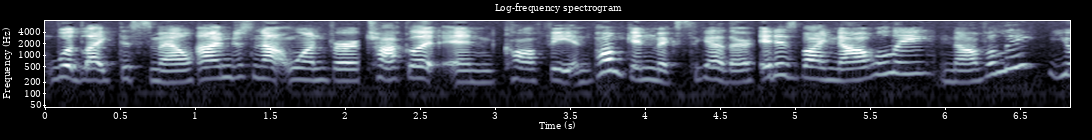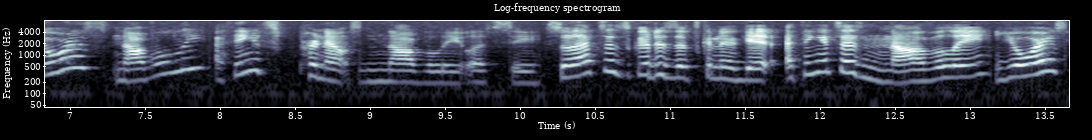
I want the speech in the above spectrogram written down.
would like this smell. I'm just not one for chocolate and coffee and pumpkin mixed together. It is by Novelly. Novelly? Yours? Novelly? I think it's pronounced Novelly. Let's see. So that's as good as it's gonna get. I think it says Novelly. Yours?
